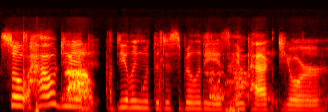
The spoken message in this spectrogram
So, how did dealing with the disabilities impact your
